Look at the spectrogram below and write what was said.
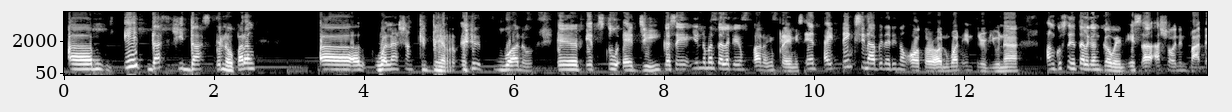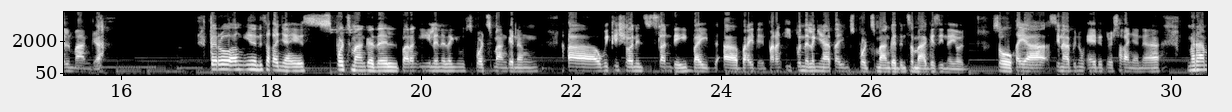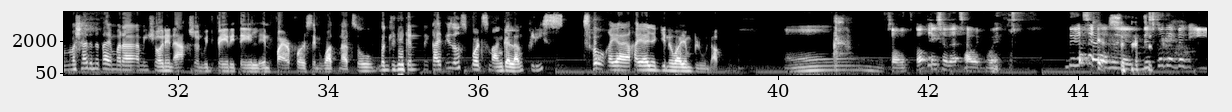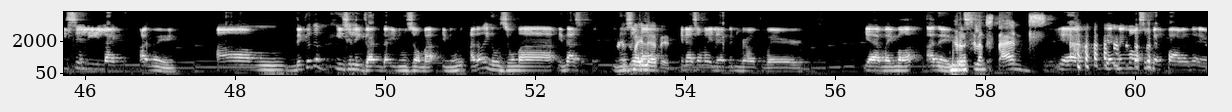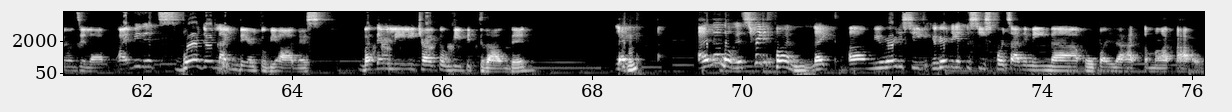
um it does he does you know parang uh, wala siyang kiber. Ano if it's too edgy. Kasi yun naman talaga yung ano yung premise. And I think sinabi na din ng author on one interview na ang gusto niya talagang gawin is uh, a shonen battle manga pero ang ina sa kanya is sports manga dahil parang ilan na lang yung sports manga ng uh, Weekly Shonen Sunday by uh, by then. Parang ipon na lang yata yung sports manga din sa magazine na yon. So kaya sinabi nung editor sa kanya na marami, masyado na tayong maraming shonen action with Fairy Tail and Fire Force and whatnot. So maglagay ka na kahit isang sports manga lang, please. So kaya kaya niya ginawa yung Blue Lock. Mm, so, okay, so that's how it went. Kasi, Yes. ano eh, this could have been easily like, ano eh, um, they could have easily got the Inuzuma, Inu, ano, Inuzuma, Inaz, Inazuma Inuzuma, 11. Inazuma 11 route where, yeah, may mga, ano eh, Meron silang stands. yeah, yeah, may mga superpower na ewan sila. I mean, it's borderline there, to be honest. But they're really trying to keep it grounded. Like, I don't know, it's pretty fun. Like, um, you rarely see, you rarely get to see sports anime na kupal lahat ng mga tao.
